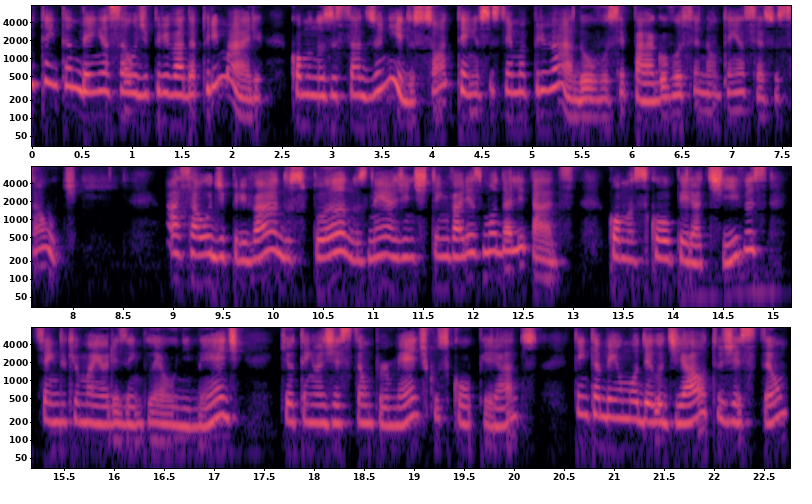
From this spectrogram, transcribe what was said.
e tem também a saúde privada primária, como nos Estados Unidos, só tem o sistema privado, ou você paga ou você não tem acesso à saúde. A saúde privada, os planos, né, a gente tem várias modalidades, como as cooperativas, sendo que o maior exemplo é a Unimed, que eu tenho a gestão por médicos cooperados, tem também o um modelo de autogestão,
